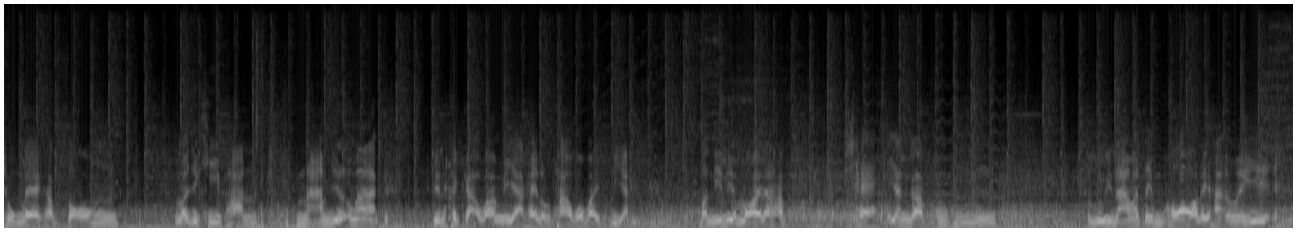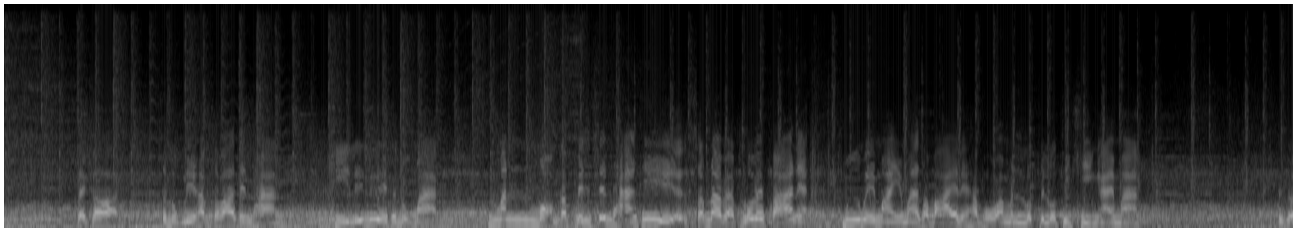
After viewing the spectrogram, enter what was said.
ช่วงแรกครับสองเราจะขี่ผ่านน้ำเยอะมาก ที่แรกกะว่าไม่อยากให้รองเท้าว่าใบเปียกตอนนี้เรียบร้อยแล้วครับ แฉะยังกับลุยน้ำมาเต็มข้อเลยฮะเมื่อกี้แต่ก็สนุกดีครับสภาพเส้นทางขี่เรื่อยๆ สนุกมาก มันเหมาะกับเป็นเส้นทางที่สำหรับแบบรถไฟฟ้าเนี่ย มือใหม่ๆ มาสบายเลยครับ เพราะว่ามันรถเป็นรถที่ขี่ง่ายมากแล้วก็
